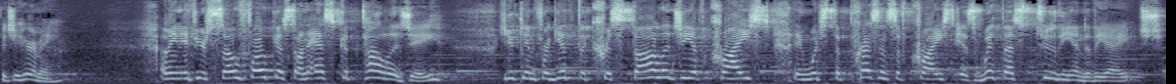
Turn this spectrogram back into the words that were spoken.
Did you hear me? I mean, if you're so focused on eschatology, you can forget the Christology of Christ, in which the presence of Christ is with us to the end of the age.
